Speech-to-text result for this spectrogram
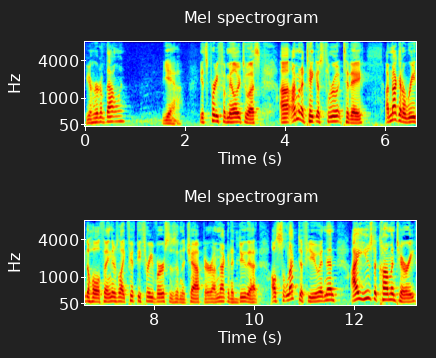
you heard of that one? Yeah, it's pretty familiar to us. Uh, I'm going to take us through it today. I'm not going to read the whole thing. There's like 53 verses in the chapter. I'm not going to do that. I'll select a few, and then I used a commentary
